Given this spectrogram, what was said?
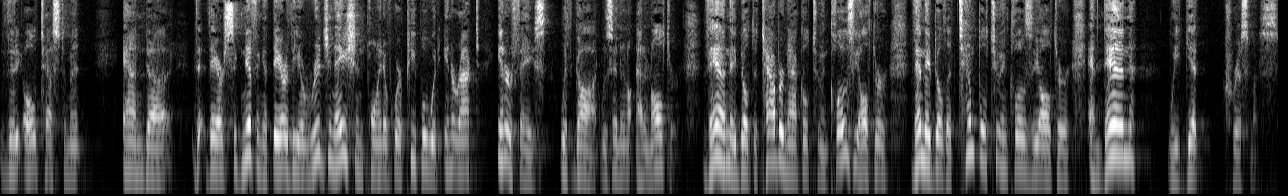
the Old Testament, and uh, th- they are significant. They are the origination point of where people would interact, interface with God, was in an, at an altar. Then they built a tabernacle to enclose the altar. Then they built a temple to enclose the altar. And then we get Christmas.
